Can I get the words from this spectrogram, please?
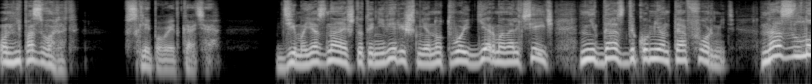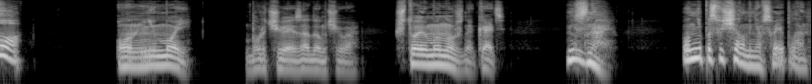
«Он не позволит», — всхлипывает Катя. «Дима, я знаю, что ты не веришь мне, но твой Герман Алексеевич не даст документы оформить. Назло!» «Он не мой», — бурчу я задумчиво. «Что ему нужно, Кать?» «Не знаю. Он не посвящал меня в свои планы.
